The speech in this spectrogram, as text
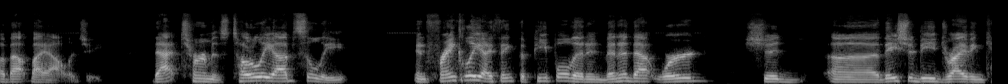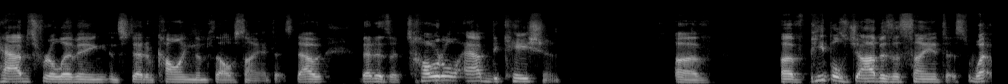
about biology. That term is totally obsolete. And frankly, I think the people that invented that word should uh, they should be driving cabs for a living instead of calling themselves scientists. That, that is a total abdication of of people's job as a scientist. What,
